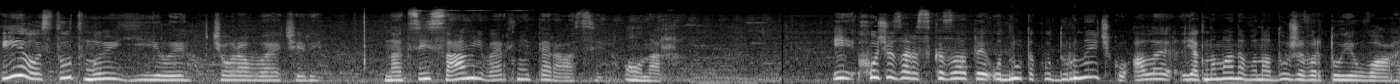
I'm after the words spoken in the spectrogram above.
І ось тут ми їли вчора ввечері. На цій самій верхній терасі. Онар. І хочу зараз сказати одну таку дурничку, але як на мене, вона дуже вартує уваги.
